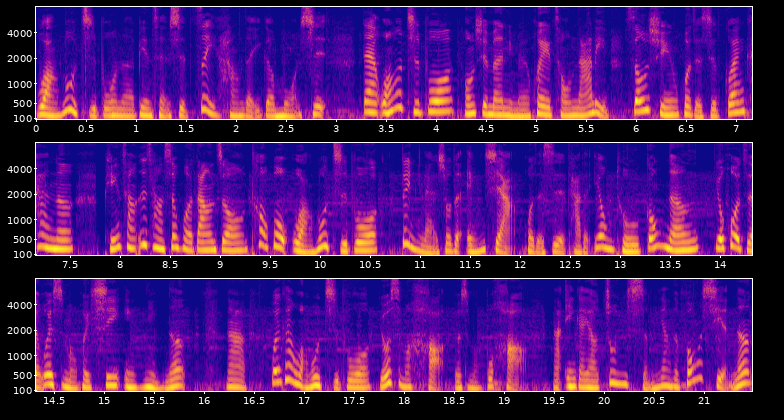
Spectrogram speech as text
网络直播呢，变成是最夯的一个模式。但网络直播，同学们，你们会从哪里搜寻或者是观看呢？平常日常生活当中，透过网络直播对你来说的影响，或者是它的用途、功能，又或者为什么会吸引你呢？那观看网络直播有什么好，有什么不好？那应该要注意什么样的风险呢？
